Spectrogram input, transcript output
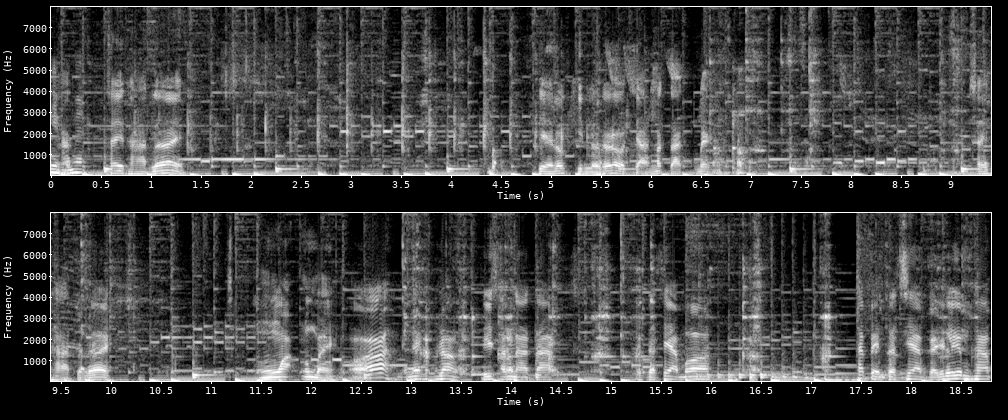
นี่ครับแม่ใส่ถาดเลยเดี๋ยวเรากินแล้วแล้วเราจานมาตักแบ่งใส่ถาดไปเลย งวะลงไปอ๋อเป็นไงครับพี่น้องที่สันหนาตาเป็นตะแซ่บบ่ถ้าเป็นตะแซ่บก็อย่าลืมครับ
